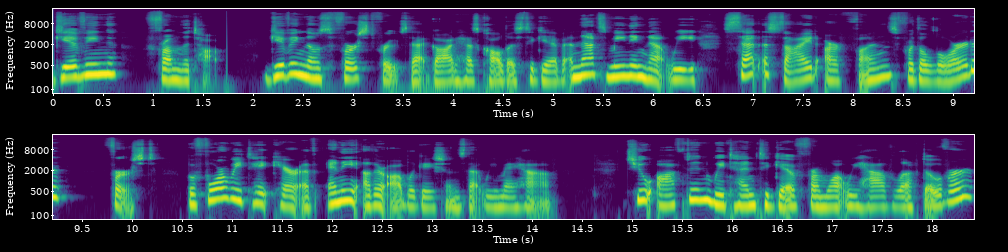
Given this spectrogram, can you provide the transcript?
giving from the top, giving those first fruits that God has called us to give. And that's meaning that we set aside our funds for the Lord first before we take care of any other obligations that we may have. Too often we tend to give from what we have left over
